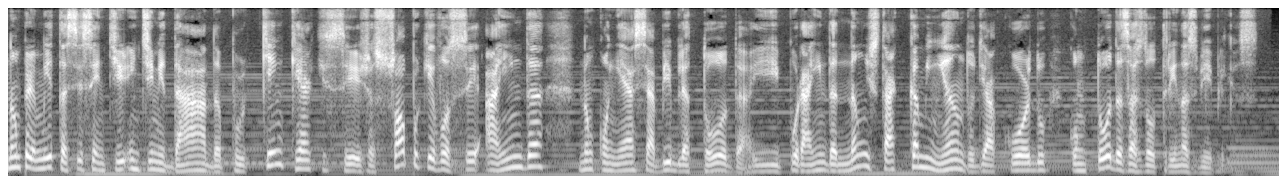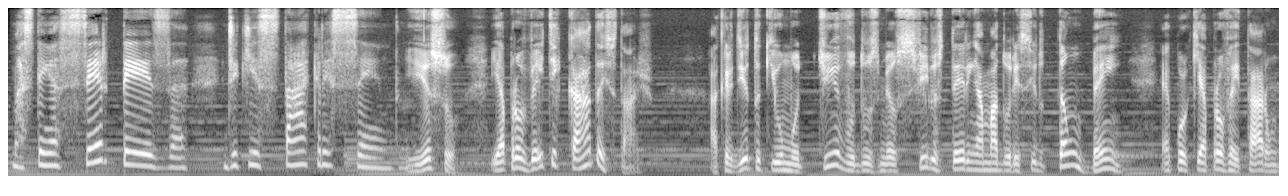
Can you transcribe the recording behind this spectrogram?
Não permita se sentir intimidada por quem quer que seja só porque você ainda não conhece a Bíblia toda e por ainda não estar caminhando de acordo com todas as doutrinas bíblicas. Mas tenha certeza de que está crescendo. Isso, e aproveite cada estágio. Acredito que o motivo dos meus filhos terem amadurecido tão bem é porque aproveitaram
